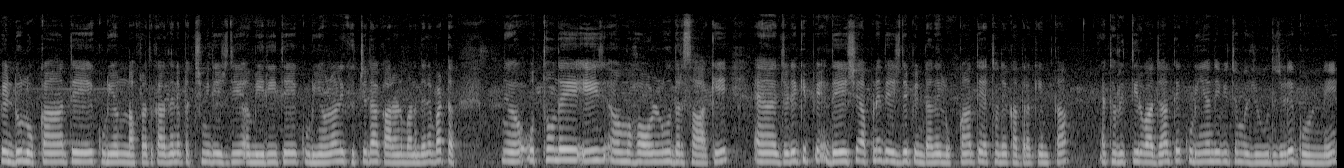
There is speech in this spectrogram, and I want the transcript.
ਪਿੰਡੂ ਲੋਕਾਂ ਤੇ ਕੁੜੀਆਂ ਨੂੰ ਨਫ਼ਰਤ ਕਰਦੇ ਨੇ, ਪੱਛਮੀ ਦੇਸ਼ ਦੀ ਅਮੀਰੀ ਤੇ ਕੁੜੀਆਂ ਉਹਨਾਂ ਲਈ ਖਿੱਚ ਦਾ ਕਾਰਨ ਬਣਦੇ ਨੇ ਬਟ ਉੱਥੋਂ ਦੇ ਇਹ ਮਾਹੌਲ ਨੂੰ ਦਰਸਾ ਕੇ ਜਿਹੜੇ ਕਿ ਪਿੰ- ਦੇਸ਼, ਆਪਣੇ ਦੇਸ਼ ਦੇ ਪਿੰਡਾਂ ਦੇ ਲੋਕਾਂ ਅਤੇ ਇੱਥੋਂ ਦੇ ਕਦਰਾਂ ਕੀਮਤਾਂ, ਇੱਥੋਂ ਰੀਤੀ ਰਿਵਾਜਾਂ ਅਤੇ ਕੁੜੀਆਂ ਦੇ ਵਿੱਚ ਮੌਜੂਦ ਜਿਹੜੇ ਗੁਣ ਨੇ,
